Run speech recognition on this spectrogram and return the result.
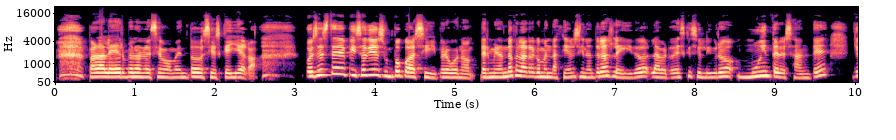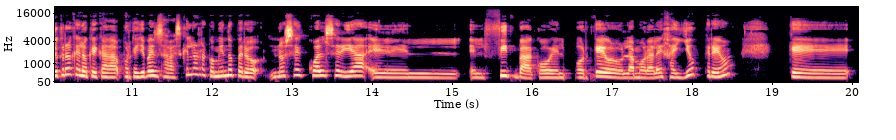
para leérmelo en ese momento si es que llega. Pues este episodio es un poco así, pero bueno, terminando con la recomendación, si no te lo has leído, la verdad es que es un libro muy interesante. Yo creo que lo que cada... porque yo pensaba, es que lo recomiendo, pero no sé cuál sería el, el feedback o el porqué o la moraleja. Y yo creo que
